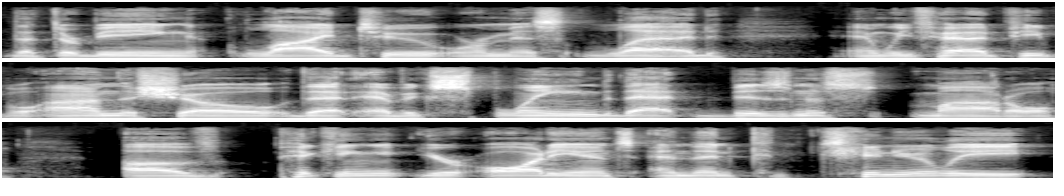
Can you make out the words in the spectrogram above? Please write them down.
that they're being lied to or misled. And we've had people on the show that have explained that business model of picking your audience and then continually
